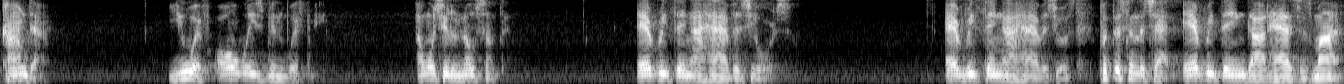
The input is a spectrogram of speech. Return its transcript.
Calm down. You have always been with me. I want you to know something. Everything I have is yours. Everything I have is yours. Put this in the chat. Everything God has is mine.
